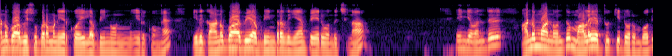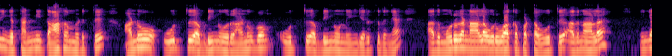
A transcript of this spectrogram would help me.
அனுபாபி சுப்பிரமணியர் கோயில் அப்படின்னு ஒன்று இருக்குங்க. இதுக்கு அனுபாபி அப்படின்றது ஏன் பேர் வந்துச்சுன்னா இங்கே வந்து அனுமான் வந்து மலையை தூக்கிட்டு வரும்போது இங்கே தண்ணி தாகம் எடுத்து அணு ஊத்து அப்படின்னு ஒரு அனுபம் ஊத்து அப்படின்னு ஒன்று இங்கே இருக்குதுங்க. அது முருகனால் உருவாக்கப்பட்ட ஊத்து. அதனால இங்கே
